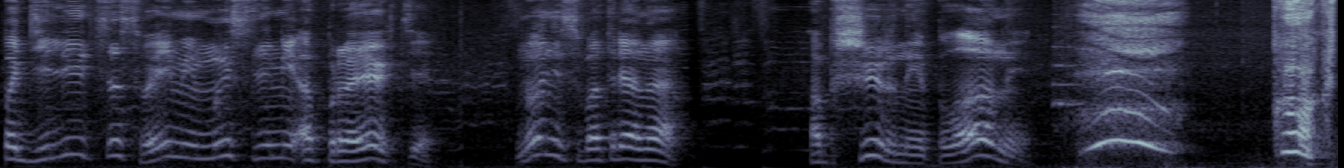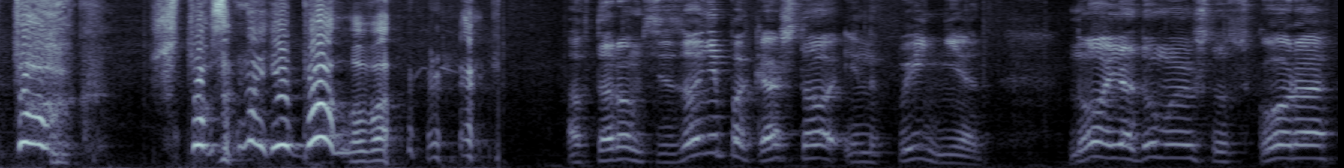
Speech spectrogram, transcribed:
поделиться своими мыслями о проекте. Но несмотря на обширные планы... Как так? Что за наебалово? О втором сезоне пока что инфы нет. Но я думаю, что скоро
